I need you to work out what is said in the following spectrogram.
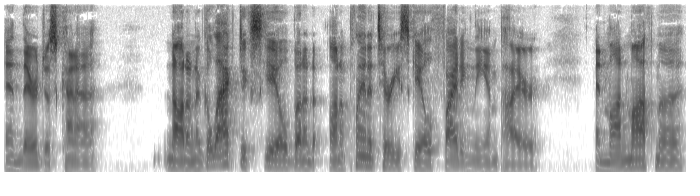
and they're just kind of not on a galactic scale, but on- on a planetary scale, fighting the Empire. And Mon Mothma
